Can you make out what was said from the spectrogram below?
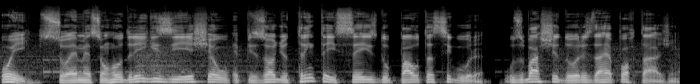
Oi, sou Emerson Rodrigues e este é o episódio 36 do Pauta Segura Os bastidores da reportagem.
